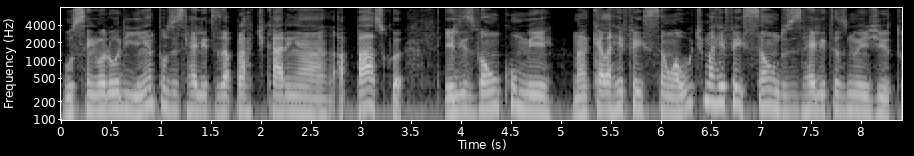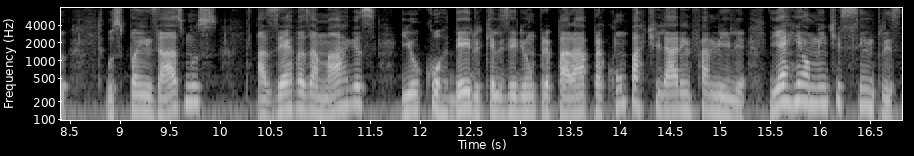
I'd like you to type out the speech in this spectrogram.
o Senhor orienta os israelitas a praticarem a, a Páscoa, eles vão comer naquela refeição, a última refeição dos israelitas no Egito, os pães asmos, as ervas amargas e o cordeiro que eles iriam preparar para compartilhar em família. E é realmente simples.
